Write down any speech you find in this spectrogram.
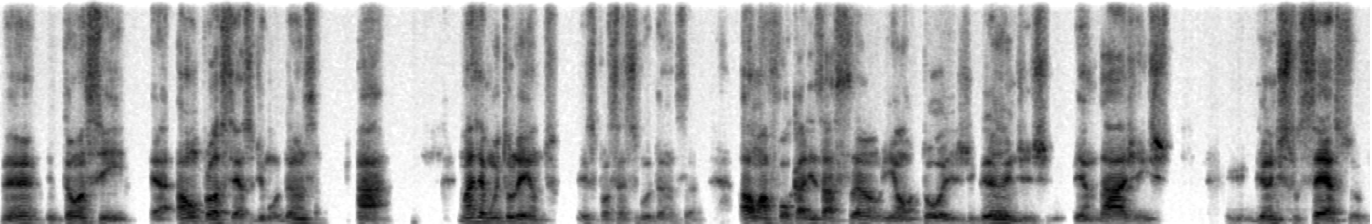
Né? Então, assim, é, há um processo de mudança? Há, mas é muito lento esse processo de mudança. Há uma focalização em autores de grandes vendagens, grande sucesso,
